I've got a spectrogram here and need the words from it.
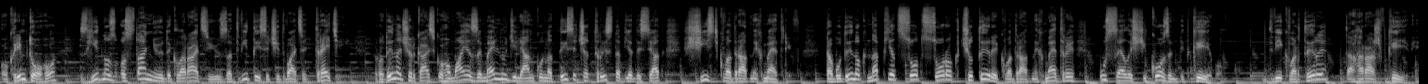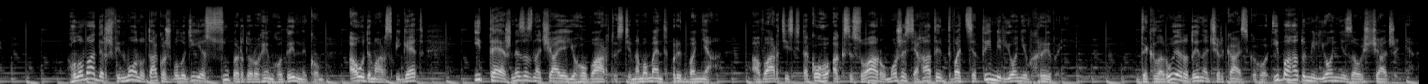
Окрім того, згідно з останньою декларацією за 2023, родина Черкаського має земельну ділянку на 1356 квадратних метрів та будинок на 544 квадратних метри у селищі Козин під Києвом, дві квартири та гараж в Києві. Голова Держфінмону також володіє супердорогим годинником Audemars Piguet і теж не зазначає його вартості на момент придбання, а вартість такого аксесуару може сягати 20 мільйонів гривень. Декларує родина Черкаського і багатомільйонні заощадження.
